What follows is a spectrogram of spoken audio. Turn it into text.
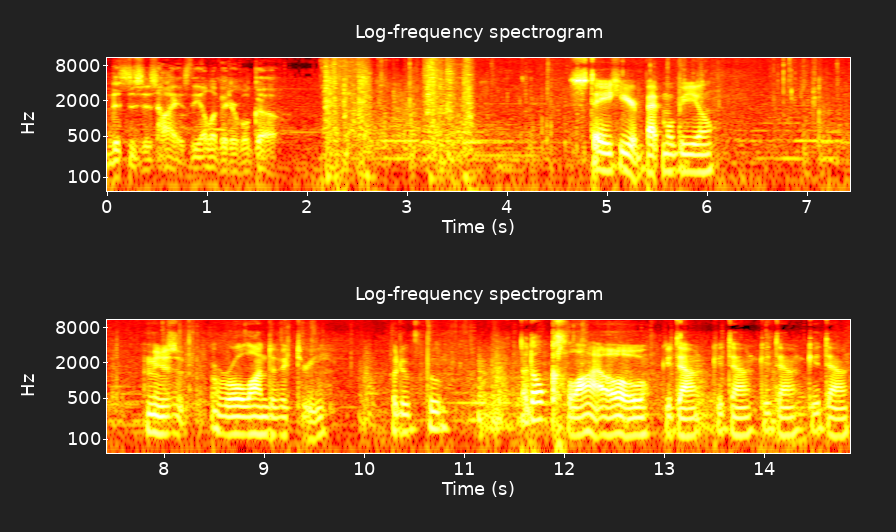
This is as high as the elevator will go. Stay here, Batmobile. I mean, just roll on to victory. No, don't climb. Oh, get down, get down, get down, get down.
